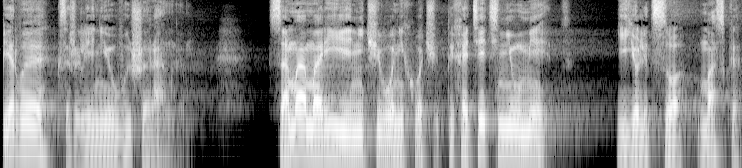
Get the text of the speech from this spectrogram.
Первое, к сожалению, выше рангом. Сама Мария ничего не хочет и хотеть не умеет. Ее лицо – маска,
